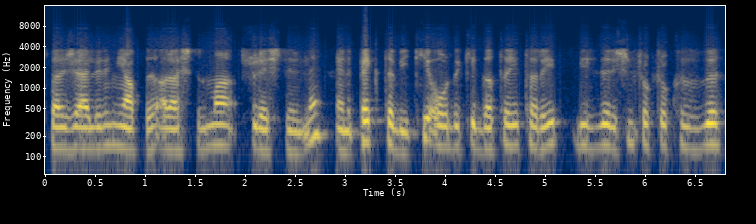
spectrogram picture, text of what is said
stajyerlerin yaptığı araştırma süreçlerini yani pek tabii ki oradaki datayı tarayıp bizler için çok çok hızlı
